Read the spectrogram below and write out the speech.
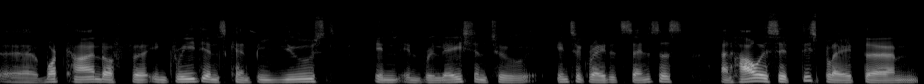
uh, what kind of uh, ingredients can be used in, in relation to integrated sensors, and how is it displayed? Um,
